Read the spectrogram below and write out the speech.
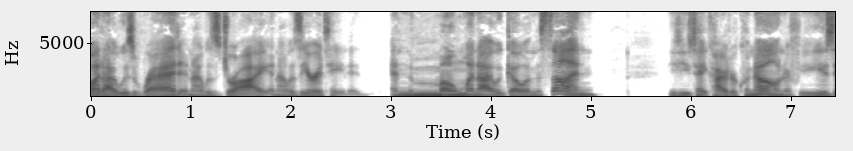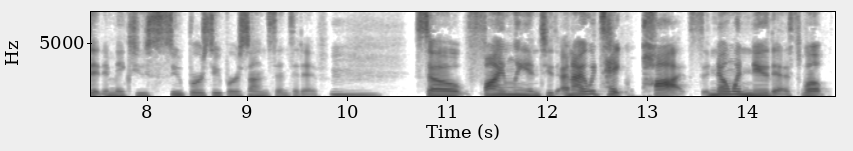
but I was red and I was dry and I was irritated. And the moment I would go in the sun, if you take hydroquinone or if you use it, it makes you super, super sun sensitive. Mm. So finally, into and I would take pots, and no one knew this. Well,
